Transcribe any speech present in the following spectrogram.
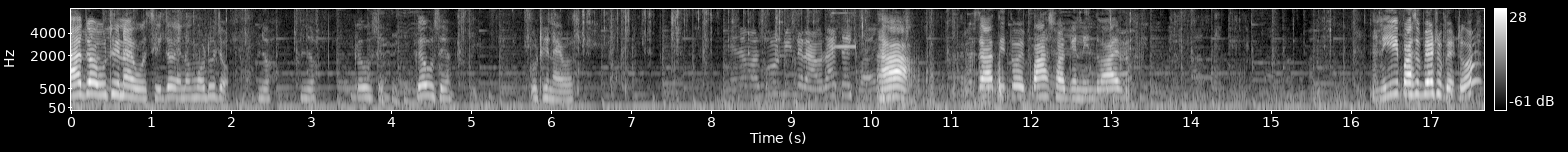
આ જો ઉઠીને આવ્યો છે જો એનું મોઢું જો જો જો કેવું છે કેવું છે? ઉઠીને આવ્યો છે. હા રજા હતી તોય પાંચ વાગે નીંદવા આવી. અને એ પાછું બેઠું બેઠું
